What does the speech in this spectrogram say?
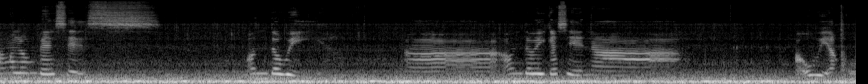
Pangalawang beses, on the way. Ah, on the way kasi na pauwi ako.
